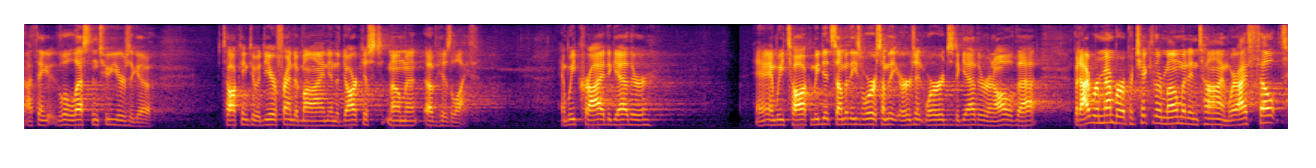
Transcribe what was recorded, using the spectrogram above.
I think a little less than two years ago, talking to a dear friend of mine in the darkest moment of his life. And we cried together, and we talked, and we did some of these words, some of the urgent words together, and all of that. But I remember a particular moment in time where I felt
